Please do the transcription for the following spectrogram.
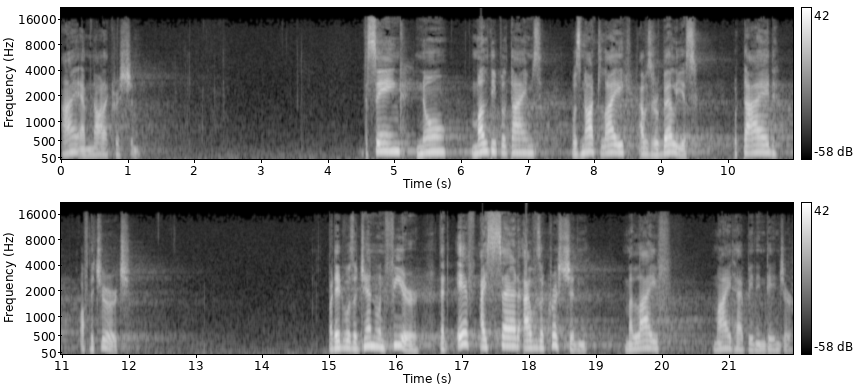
I am not a Christian. The saying no multiple times was not like I was rebellious or tired of the church. But it was a genuine fear that if I said I was a Christian, my life might have been in danger.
